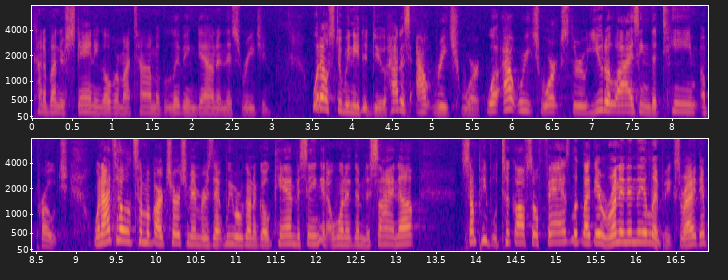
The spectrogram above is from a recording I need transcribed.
kind of understanding over my time of living down in this region. What else do we need to do? How does outreach work? Well, outreach works through utilizing the team approach. When I told some of our church members that we were going to go canvassing and I wanted them to sign up, some people took off so fast, looked like they were running in the Olympics, right? They're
